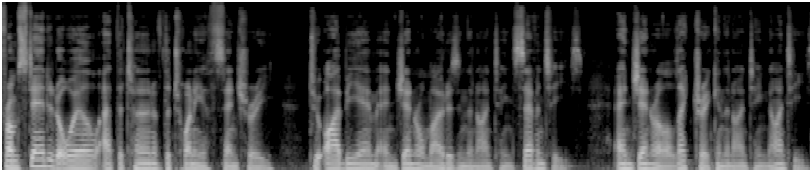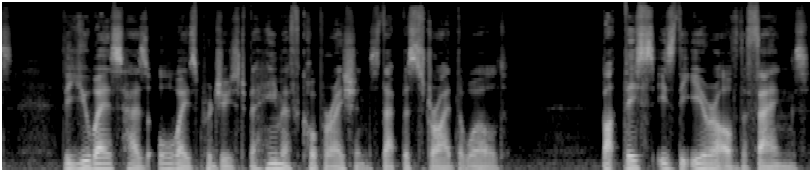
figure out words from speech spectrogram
From Standard Oil at the turn of the 20th century to IBM and General Motors in the 1970s and General Electric in the 1990s, the US has always produced behemoth corporations that bestride the world. But this is the era of the FANGs,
